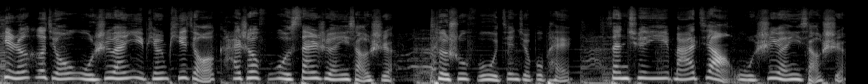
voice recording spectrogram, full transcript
替人喝酒五十元一瓶啤酒，开车服务三十元一小时，特殊服务坚决不赔。三缺一麻将五十元一小时，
